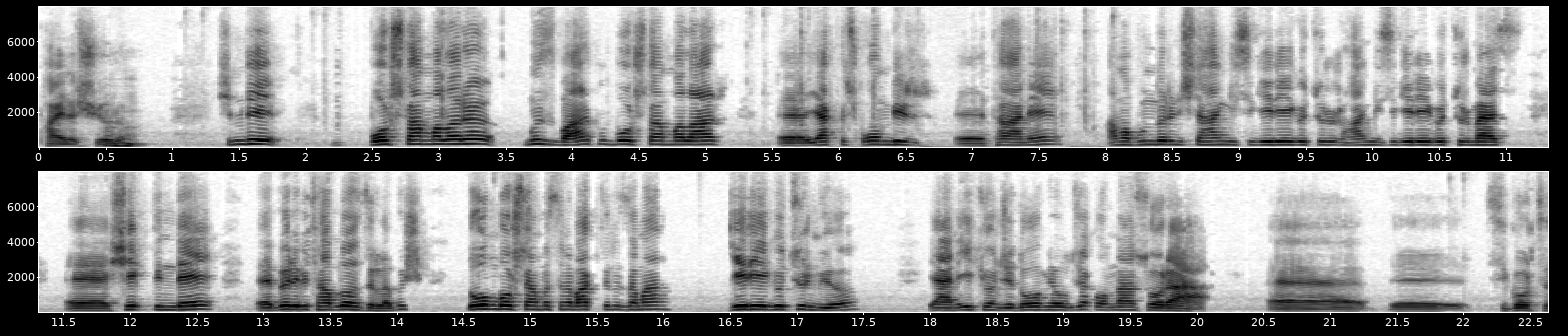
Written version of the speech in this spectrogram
paylaşıyorum. hı. Şimdi borçlanmalarımız var. Bu borçlanmalar e, yaklaşık 11 e, tane ama bunların işte hangisi geriye götürür, hangisi geriye götürmez e, şeklinde e, böyle bir tablo hazırlamış. Doğum borçlanmasına baktığınız zaman geriye götürmüyor. Yani ilk önce doğum olacak ondan sonra e, e, sigorta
